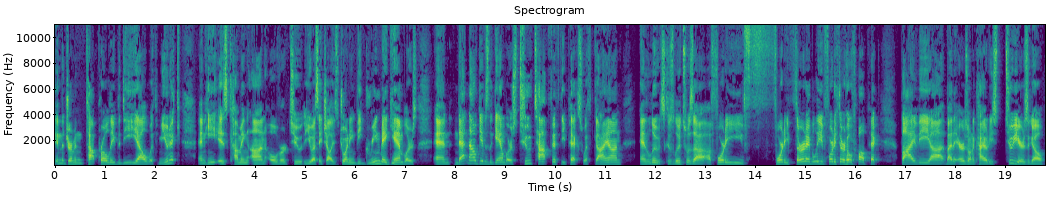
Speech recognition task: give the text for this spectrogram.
in the German top pro league, the DEL, with Munich, and he is coming on over to the USHL. He's joining the Green Bay Gamblers, and that now gives the Gamblers two top 50 picks with Gajan and Lutz, because Lutz was a, a 40, 43rd, I believe, 43rd overall pick by the uh, by the Arizona Coyotes two years ago.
